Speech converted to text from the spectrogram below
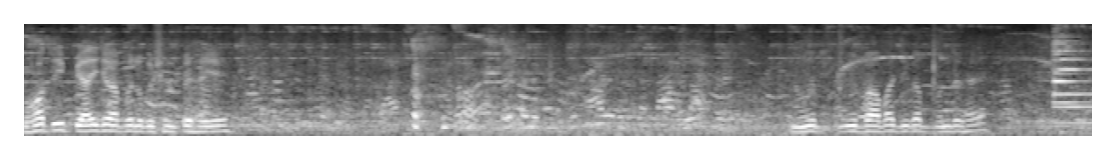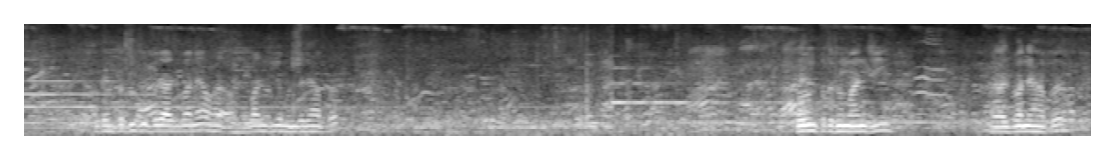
बहुत ही प्यारी जगह पर लोकेशन पे है ये। ये ये बाबा जी का मंदिर है। गणपति जी विराजमान है और हनुमान जी का मंदिर है यहाँ पर। पवन पुत्र हनुमान जी? विराजमान है यहाँ पर।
